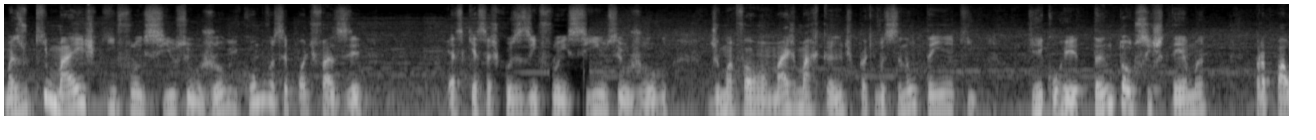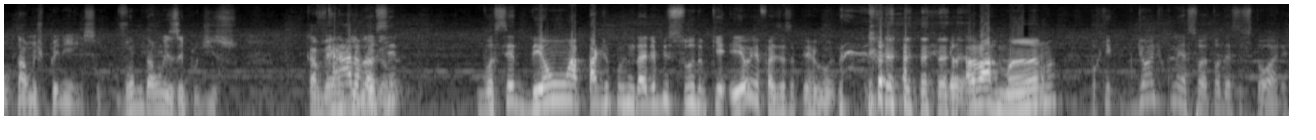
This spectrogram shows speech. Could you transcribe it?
Mas o que mais que influencia o seu jogo e como você pode fazer que essas coisas influenciem o seu jogo de uma forma mais marcante para que você não tenha que, que recorrer tanto ao sistema para pautar uma experiência. Vamos dar um exemplo disso. Caverna Cara, do Dragão. Você, você deu um ataque de oportunidade absurdo, porque eu ia fazer essa pergunta. eu tava armando, porque de onde começou toda essa história?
